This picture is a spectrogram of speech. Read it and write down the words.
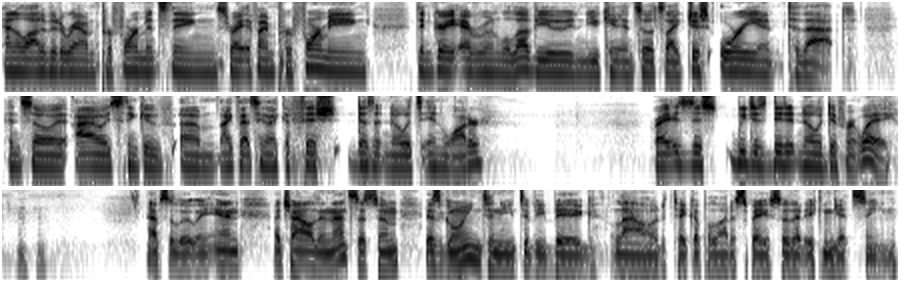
And a lot of it around performance things, right? If I'm performing, then great, everyone will love you and you can. And so it's like just orient to that. And so I, always think of um, like that saying, like a fish doesn't know it's in water, right? Is just we just didn't know a different way. Mm-hmm. Absolutely. And a child in that system is going to need to be big, loud, take up a lot of space so that it can get seen.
